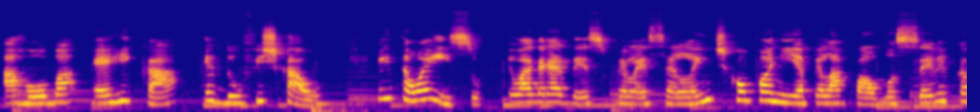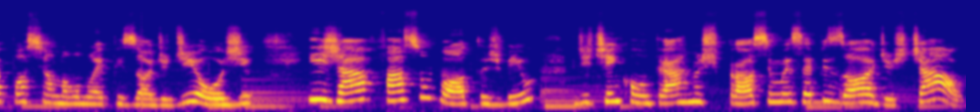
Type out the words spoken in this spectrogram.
arroba RKEduFiscal. Então é isso. Eu agradeço pela excelente companhia pela qual você me proporcionou no episódio de hoje e já faço votos, viu? De te encontrar nos próximos episódios. Tchau!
